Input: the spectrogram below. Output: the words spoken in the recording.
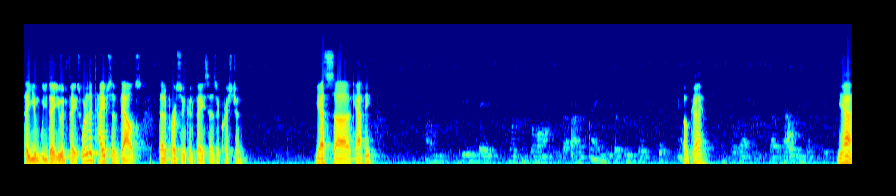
that you, that you would face? What are the types of doubts that a person could face as a Christian? Yes, uh, Kathy? Okay. Yeah,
